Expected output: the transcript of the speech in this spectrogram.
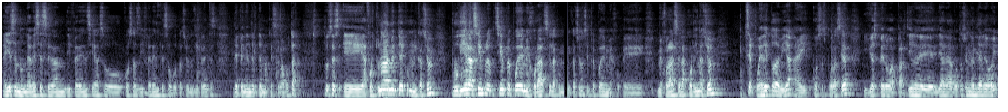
Ahí es en donde a veces se dan diferencias o cosas diferentes o votaciones diferentes dependiendo del tema que se va a votar. Entonces, eh, afortunadamente hay comunicación. Pudiera, siempre, siempre puede mejorarse la comunicación, siempre puede mejorarse la coordinación se puede todavía, hay cosas por hacer y yo espero a partir del día de la votación del día de hoy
